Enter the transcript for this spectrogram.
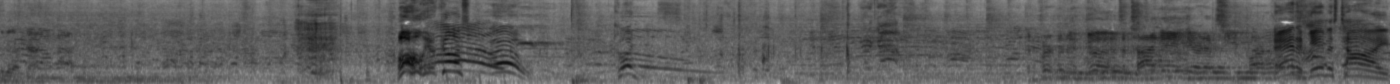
Look at that guy. Converting is good. It's a tie game here at MCU Park. And the game is tied.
